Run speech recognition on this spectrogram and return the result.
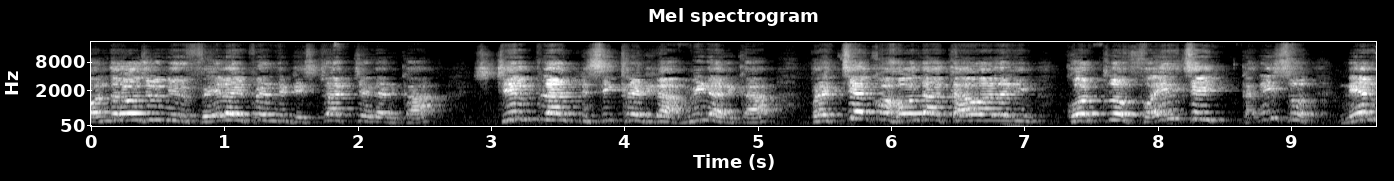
వంద రోజులు మీరు ఫెయిల్ అయిపోయింది డిస్ట్రాక్ట్ చేయడానిక స్టీల్ ప్లాంట్ని సీక్రెట్గా అమ్మడానిక ప్రత్యేక హోదా కావాలని కోర్టులో ఫైల్ చేయి. కనీసం నేను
